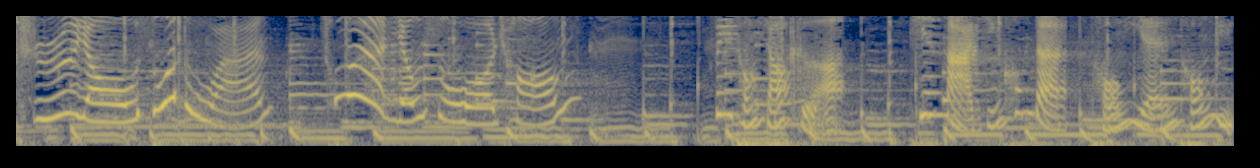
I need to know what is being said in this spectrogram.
尺有所短，寸有所长。非同小可，天马行空的童言童语。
